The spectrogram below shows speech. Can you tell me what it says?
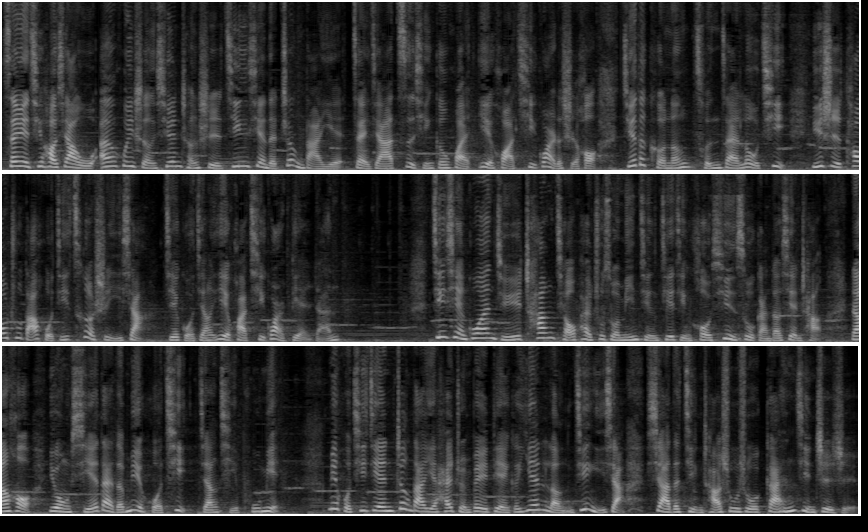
三月七号下午，安徽省宣城市泾县的郑大爷在家自行更换液化气罐的时候，觉得可能存在漏气，于是掏出打火机测试一下，结果将液化气罐点燃。泾县公安局昌桥派出所民警接警后迅速赶到现场，然后用携带的灭火器将其扑灭。灭火期间，郑大爷还准备点个烟冷静一下，吓得警察叔叔赶紧制止。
